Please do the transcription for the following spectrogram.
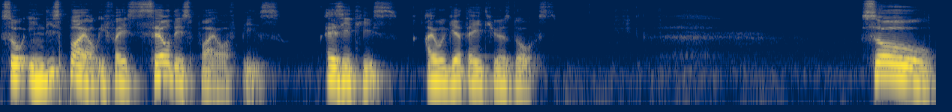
So in this pile, if I sell this pile of pins as it is, I will get 8 US dollars. So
